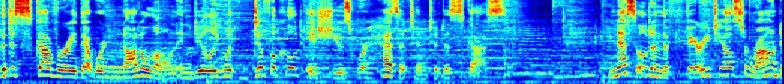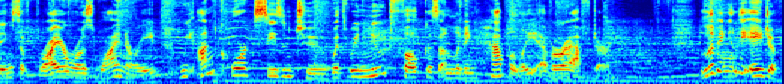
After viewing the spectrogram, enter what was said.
The discovery that we're not alone in dealing with difficult issues we're hesitant to discuss. Nestled in the fairy tale surroundings of Briar Rose Winery, we uncorked season two with renewed focus on living happily ever after. Living in the age of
